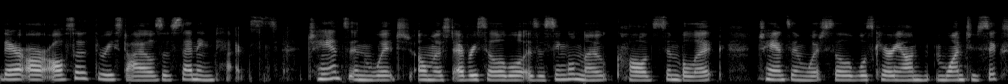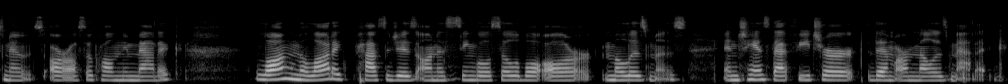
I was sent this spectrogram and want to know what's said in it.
There are also three styles of setting texts: chants in which almost every syllable is a single note, called syllabic; chants in which syllables carry on one to six notes are also called neumatic; long melodic passages on a single syllable are melismas; and chants that feature them are melismatic.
